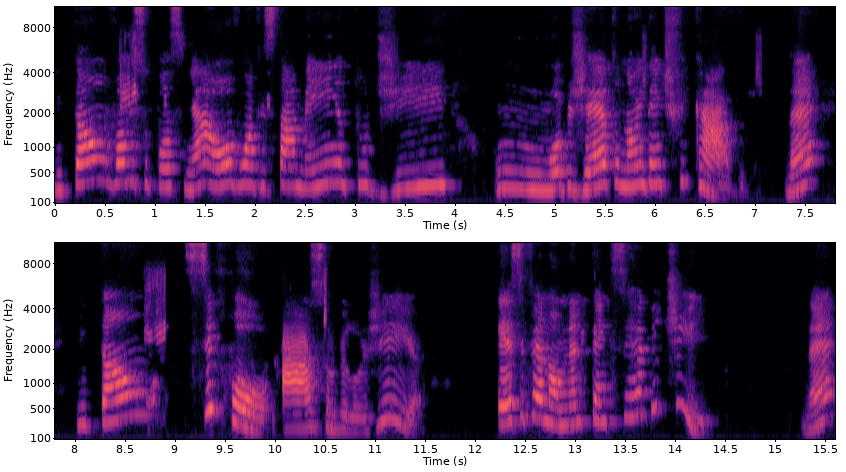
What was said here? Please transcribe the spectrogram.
Então, vamos supor assim, ah, houve um avistamento de um objeto não identificado, né? Então, se for a astrobiologia, esse fenômeno ele tem que se repetir, né?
